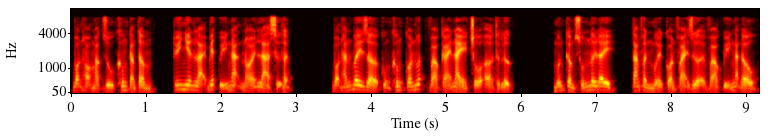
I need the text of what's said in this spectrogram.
Bọn họ mặc dù không cam tâm, tuy nhiên lại biết quý ngạn nói là sự thật. Bọn hắn bây giờ cũng không có nuốt vào cái này chỗ ở thực lực. Muốn cầm xuống nơi đây, tám phần mười còn phải dựa vào quý ngạn đâu.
